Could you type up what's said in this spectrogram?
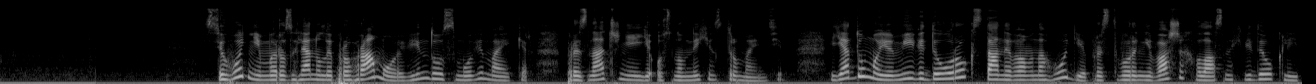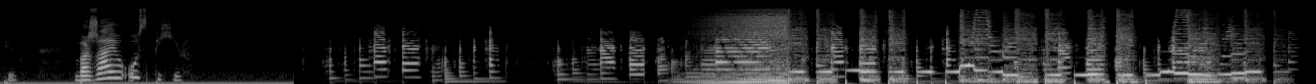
Сьогодні ми розглянули програму Windows Movie Maker, призначення її основних інструментів. Я думаю, мій відеоурок стане вам в нагоді при створенні ваших власних відеокліпів. Бажаю успіхів! Thank you.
